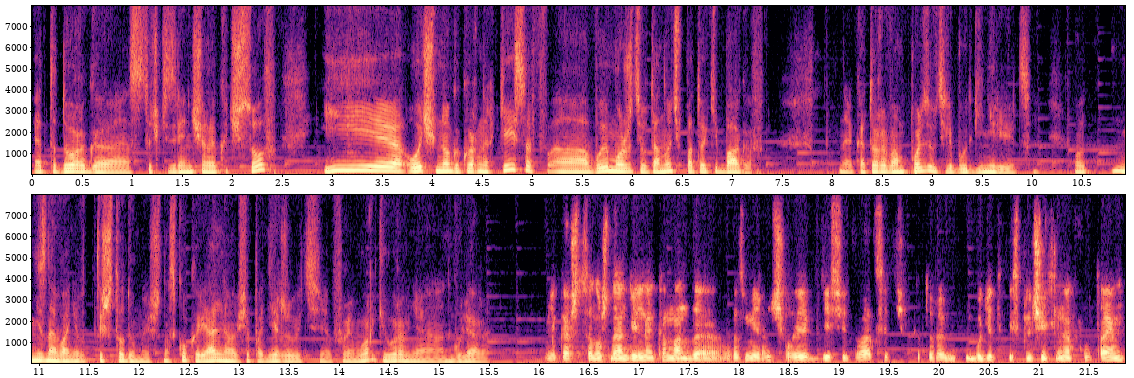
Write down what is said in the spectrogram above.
это дорого с точки зрения человека часов. И очень много корнер-кейсов а, вы можете утонуть в потоке багов, э, которые вам пользователи будут генерироваться. Вот, не знаю, Ваня, вот ты что думаешь, насколько реально вообще поддерживать фреймворки уровня Angular? Мне кажется, нужна отдельная команда размером человек 10-20, которая будет исключительно full-time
